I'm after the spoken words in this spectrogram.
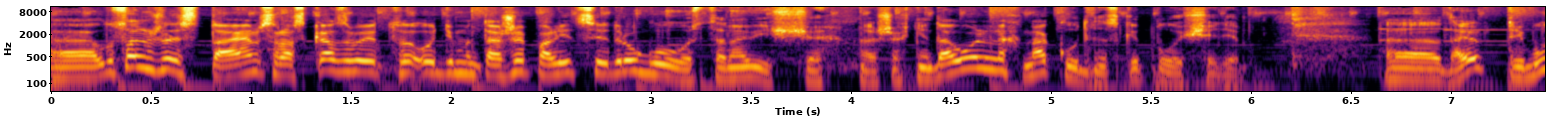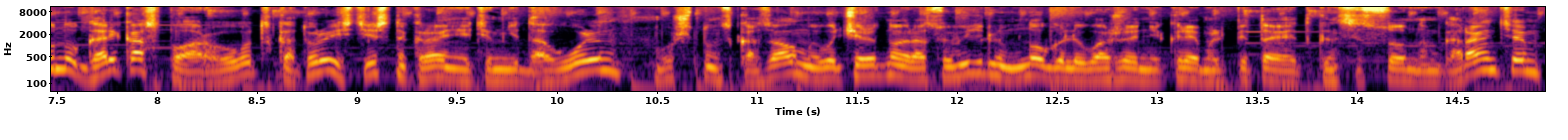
Э, Лос-Анджелес Таймс рассказывает о демонтаже полиции другого становища наших недовольных на Кудринской площади. Э, дает трибуну Гарри Каспарову, вот, который, естественно, крайне этим недоволен. Вот что он сказал. Мы в очередной раз увидели, много ли уважения Кремль питает конституционным гарантиям.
